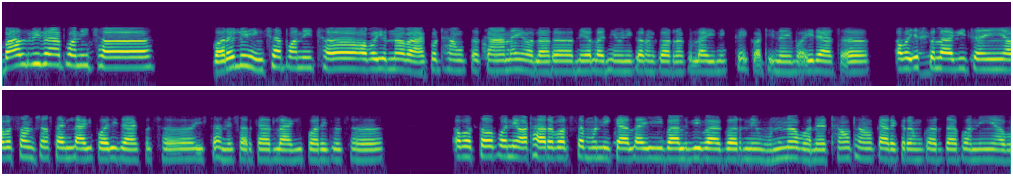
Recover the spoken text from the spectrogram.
बाल विवाह पनि छ घरेलु हिंसा पनि छ अब यो नभएको ठाउँ त कहाँ नै होला र यसलाई न्यूनीकरण गर्नको लागि निकै कठिनाइ भइरहेछ। अब यसको लागि चाहिँ अब सङ्घ संस्थान लागि परिरहेको छ स्थानीय सरकार लागि परेको छ। अब त पनि अठार वर्ष मुनिकालाई बाल विवाह गर्ने हुन्न भनेर ठाउँ ठाउँ कार्यक्रम गर्दा पनि अब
